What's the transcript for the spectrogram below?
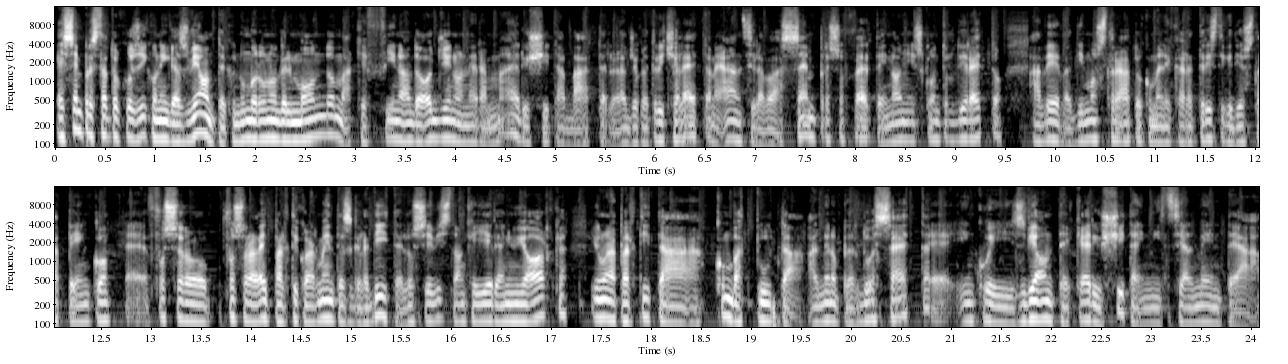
È sempre stato così con Iga Swiatek, numero uno del mondo, ma che fino ad oggi non era mai riuscita a battere la giocatrice lettone, anzi l'aveva sempre sofferta in ogni scontro diretto, aveva dimostrato come le caratteristiche di Ostapenko eh, fossero, fossero, a lei particolarmente sgradite. Lo si è visto anche ieri a New York, in una partita combattuta almeno per due set, eh, in cui Swiatek è riuscita inizialmente a,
